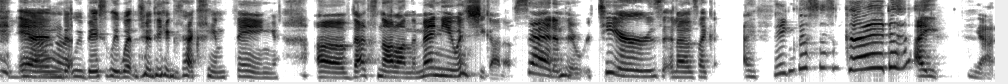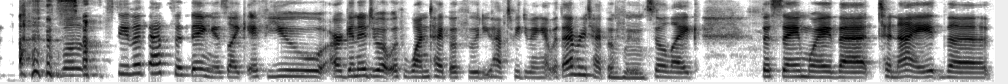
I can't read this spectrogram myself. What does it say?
Yeah. And we basically went through the exact same thing of that's not on the menu, and she got upset, and there were tears, and I was like, I think this is good. I Yeah. Well, so. see that that's the thing is like if you are going to do it with one type of food, you have to be doing it with every type of mm-hmm. food. So like the same way that tonight the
